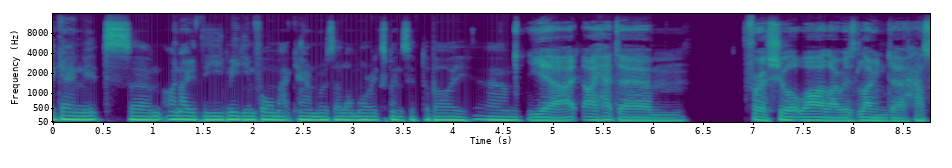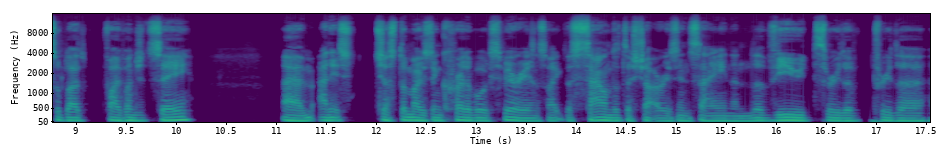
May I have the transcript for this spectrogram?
again, it's um, I know the medium format camera is a lot more expensive to buy. Um, Yeah, I, I had um for a short while I was loaned a Hasselblad 500C, um, and it's just the most incredible experience. Like the sound of the shutter is insane, and the view through the through the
